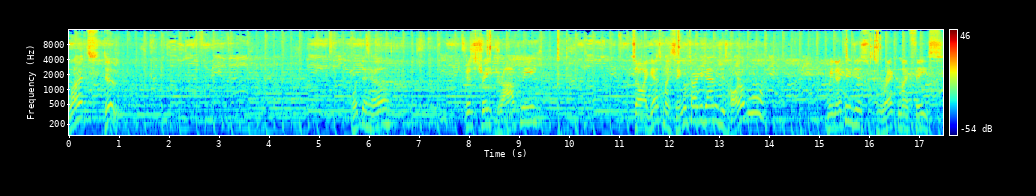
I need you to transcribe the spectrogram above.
What? Dude. What the hell? Just straight dropped me? So I guess my single target damage is horrible? I mean, that dude just wrecked my face.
